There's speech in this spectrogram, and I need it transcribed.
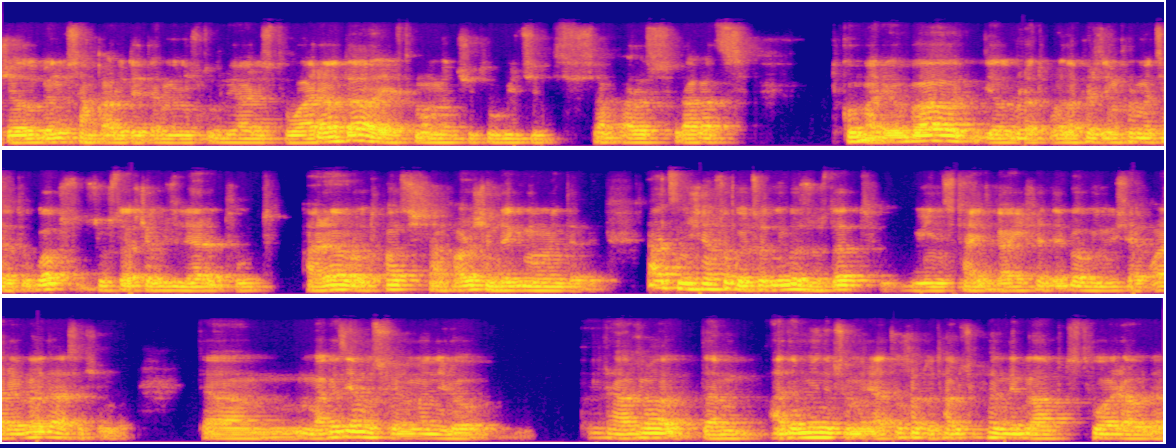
შეალობენ რომ სამყარო დეტერმინისტული არის თუ არა და ერთ მომენტში თუ ვიცით სამყაროს რაღაც მდგომარეობა იდეალურად ყველაფერზე ინფორმაცია თუ გვაქვს, ზუსტად შეგვიძლია რა თუ არა როთქვას სამყაროს შემდეგი მომენტები. რაც ნიშნავს, რომ გვეცოდინება ზუსტად ვინ საით გაიხედება, ვინ ვის ეყარება და ასე შემდეგ. და მაგაზე ამოს ფენომენი რომ რაღა და ადამიანებს რომ რაც უხარდო თავისუფალდება აქვთ თუ არაო და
